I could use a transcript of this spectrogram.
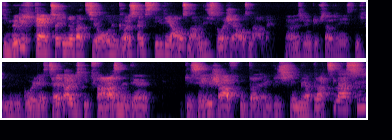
die Möglichkeit zur Innovation in größerem Stil die Ausnahme, die historische Ausnahme. Ja, deswegen gibt es also jetzt nicht unbedingt ein goldenes Zeitalter. Es gibt Phasen, in denen Gesellschaften da ein bisschen mehr Platz lassen.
